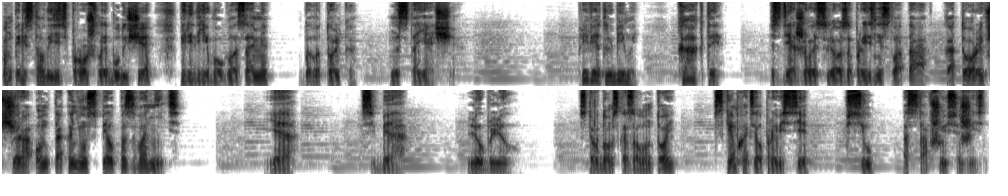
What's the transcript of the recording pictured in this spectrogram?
Он перестал видеть прошлое и будущее, перед его глазами было только настоящее. «Привет, любимый! Как ты?» Сдерживая слезы, произнесла та, которой вчера он так и не успел позвонить. «Я тебя люблю», — с трудом сказал он той, с кем хотел провести всю оставшуюся жизнь.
